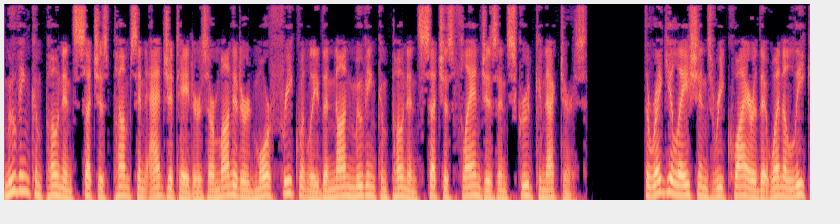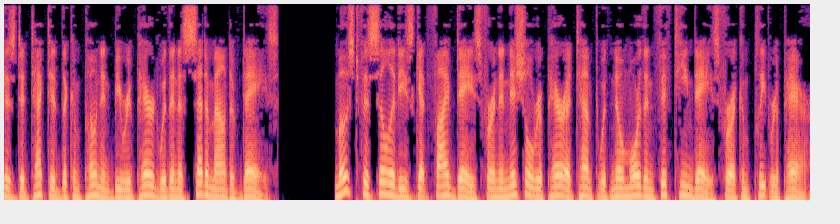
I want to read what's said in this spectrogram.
Moving components such as pumps and agitators are monitored more frequently than non-moving components such as flanges and screwed connectors. The regulations require that when a leak is detected the component be repaired within a set amount of days. Most facilities get five days for an initial repair attempt with no more than 15 days for a complete repair.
